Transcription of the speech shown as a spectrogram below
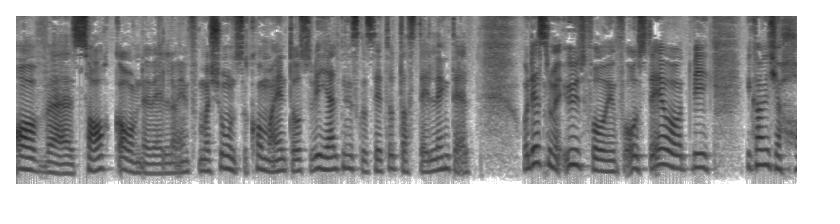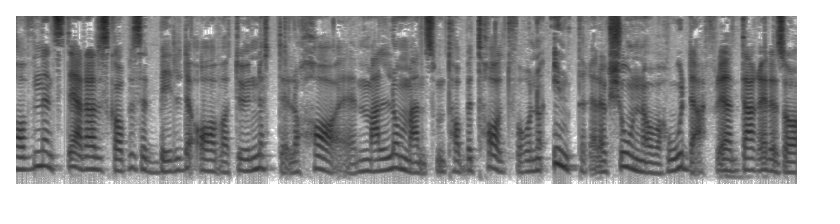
av eh, saker om du vil, og informasjon som kommer inn til oss, som vi hele tiden skal sitte og ta stilling til. Og Det som er utfordringen for oss, det er jo at vi, vi kan ikke havne et sted der det skapes et bilde av at du er nødt til å ha eh, mellommenn som tar betalt for å nå inn til redaksjonen overhodet. For der er det så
